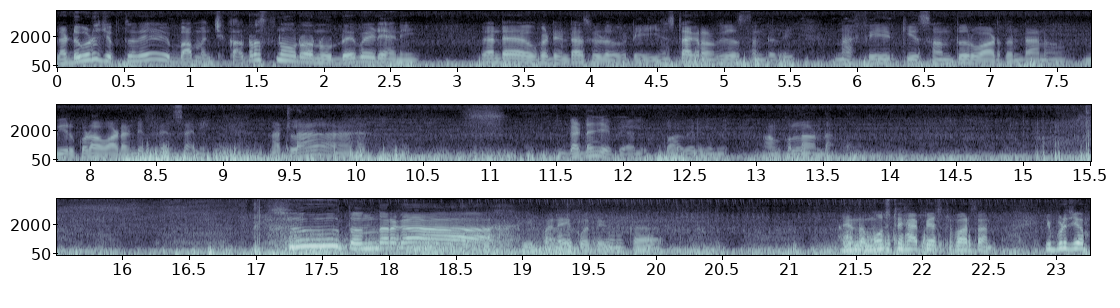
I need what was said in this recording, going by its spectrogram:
లడ్డు కూడా చెప్తుంది బాగా మంచి కలర్ వస్తున్నావు రా నువ్వు డే బై డే అని. అంటే ఒకటి ఇంటా చూడు ఒకటి ఇన్స్టాగ్రామ్ రీల్స్ వస్తుంటుంది. నా ఫేర్కి సంతూర్ వాడుతుంటాను మీరు కూడా వాడండి ఫ్రెండ్స్ అని. అట్లా గడ్డం చెప్పాలి బాగా పెరిగింది. అంకుల్లా అండ తొందరగా ఈ పని అయిపోతే కనుక I'm the most happiest person. ఇప్పుడు చెప్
